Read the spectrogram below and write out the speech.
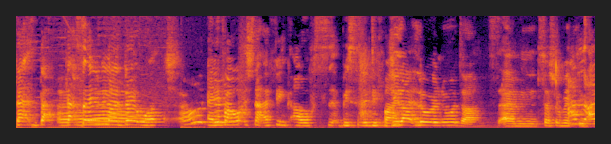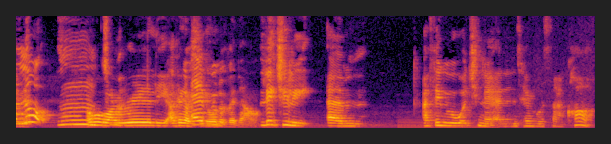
That, that that's the only thing I don't watch. Okay. And if I watch that, I think I'll be solidified. do you like Law and Order? Um, Special Victims? I'm, I'm not. Mm, Oh, I really? I think I've seen all of it now. literally. Um, I think we were watching it, and then Terry was like, "Oh,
